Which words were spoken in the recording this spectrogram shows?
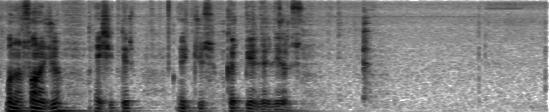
Bunun sonucu eşittir 341'dir diyoruz.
